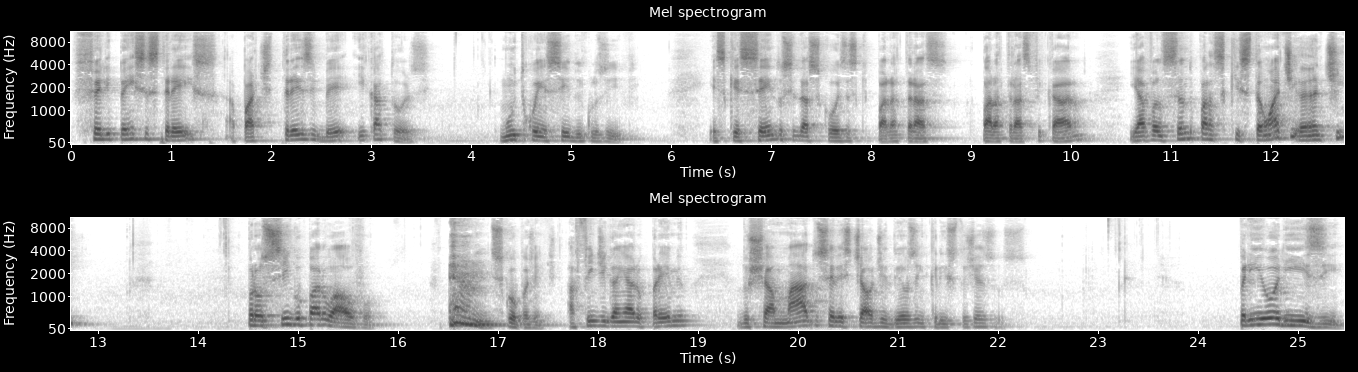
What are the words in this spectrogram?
Filipenses 3, a parte 13b e 14. Muito conhecido, inclusive. Esquecendo-se das coisas que para trás, para trás ficaram e avançando para as que estão adiante, prossigo para o alvo desculpa, gente, a fim de ganhar o prêmio do chamado celestial de Deus em Cristo Jesus. Priorize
